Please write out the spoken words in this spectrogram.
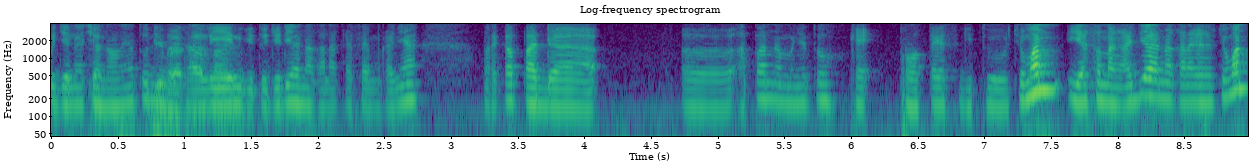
ujian nasionalnya tuh dibatalin gitu. Jadi anak-anak SMK-nya mereka pada eh, apa namanya tuh kayak protes gitu. Cuman ya senang aja anak-anak cuman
